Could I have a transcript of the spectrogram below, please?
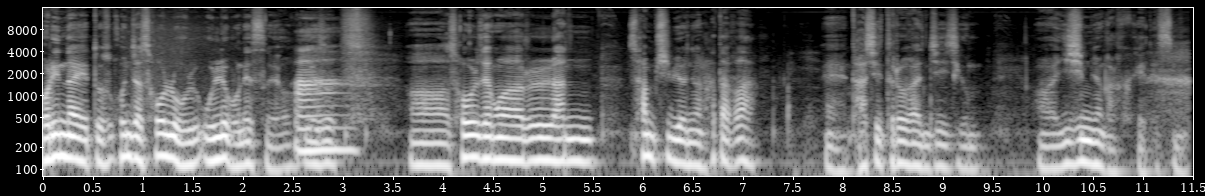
어린 나이에 또 혼자 서울로 올- 올려 보냈어요. 그래서 아, 어, 서울 생활을 한 30여 년 하다가 예, 다시 들어간 지 지금 어, 20년 가깝게 됐습니다.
